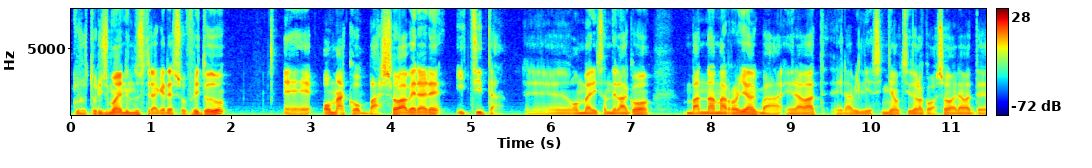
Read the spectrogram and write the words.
Incluso turismoen industriak ere sufritu du, e, omako basoa bera ere itxita. E, behar izan delako banda marroiak ba, erabat erabili ezina utzi duelako basoa, erabat e,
